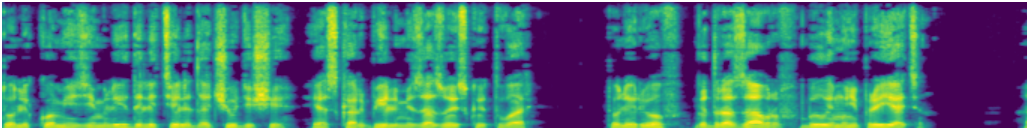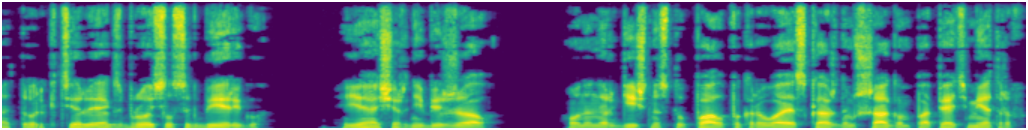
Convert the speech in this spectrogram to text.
То ли комья земли долетели до чудища и оскорбили мезозойскую тварь, то ли рев гадрозавров был ему неприятен. А только Терекс бросился к берегу. Ящер не бежал. Он энергично ступал, покрывая с каждым шагом по пять метров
